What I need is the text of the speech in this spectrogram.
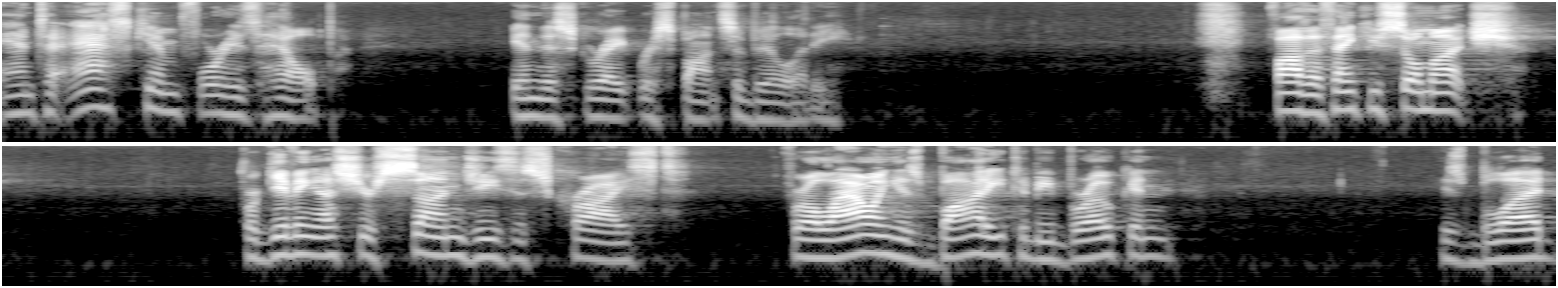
and to ask Him for His help in this great responsibility. Father, thank you so much for giving us your Son, Jesus Christ, for allowing His body to be broken, His blood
